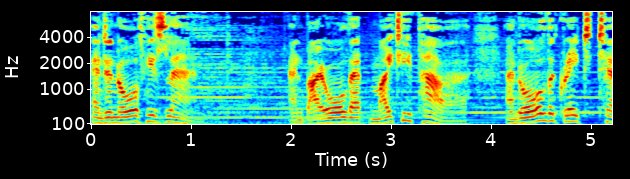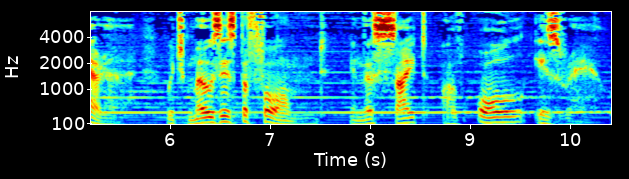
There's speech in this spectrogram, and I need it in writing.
and in all his land, and by all that mighty power and all the great terror which Moses performed in the sight of all Israel.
